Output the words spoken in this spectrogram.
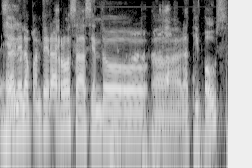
sale la pantera rosa haciendo ah, la T-post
